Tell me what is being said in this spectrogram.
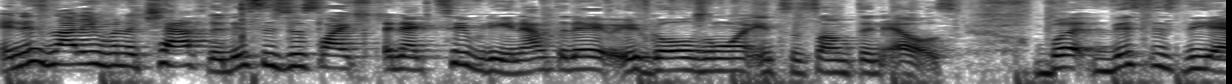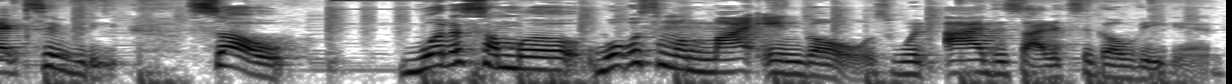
And it's not even a chapter. This is just like an activity. And after that, it goes on into something else. But this is the activity. So, what are some of, what were some of my end goals when I decided to go vegan?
